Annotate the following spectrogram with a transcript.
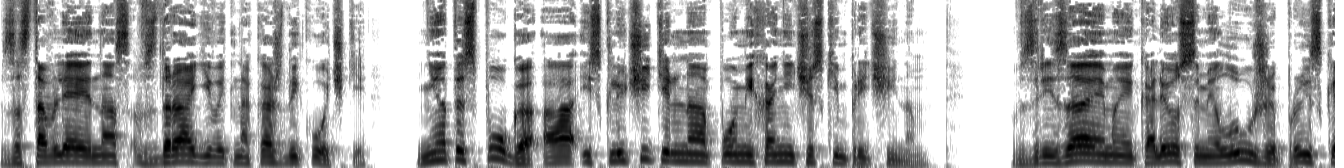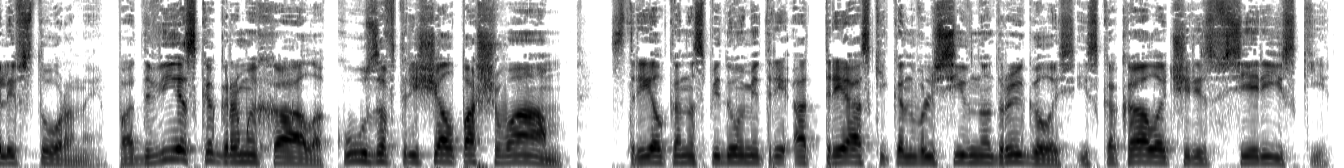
заставляя нас вздрагивать на каждой кочке. Не от испуга, а исключительно по механическим причинам. Взрезаемые колесами лужи прыскали в стороны. Подвеска громыхала, кузов трещал по швам. Стрелка на спидометре от тряски конвульсивно дрыгалась и скакала через все риски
